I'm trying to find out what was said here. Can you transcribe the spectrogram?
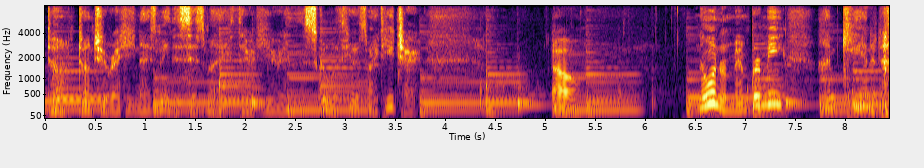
don't don't you recognize me? This is my third year in the school with you as my teacher. Oh. No one remember me? I'm Canada.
